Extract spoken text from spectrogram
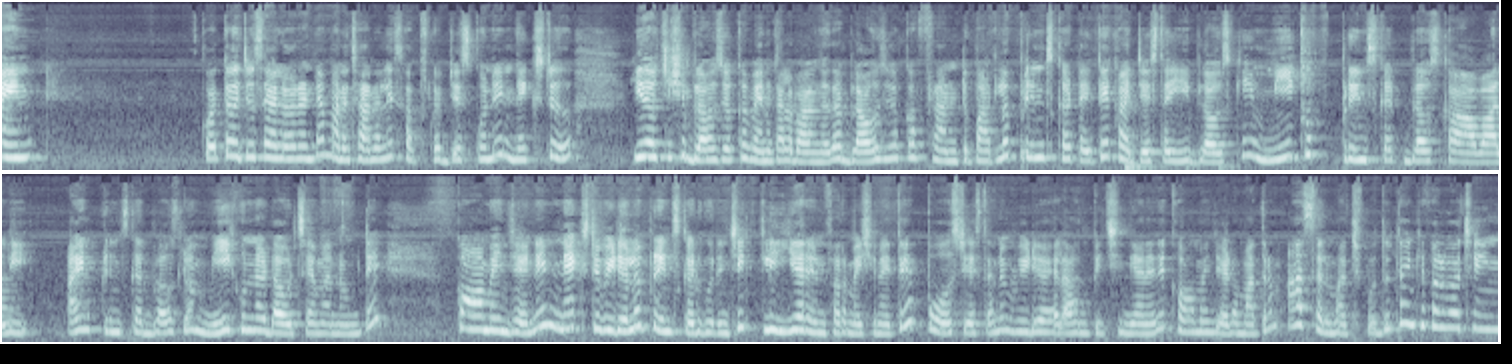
అండ్ కొత్త చూసే ఎవరంటే మన ఛానల్ని సబ్స్క్రైబ్ చేసుకోండి. నెక్స్ట్ ఇది వచ్చేసి బ్లౌజ్ యొక్క వెనకాల భాగం కదా. బ్లౌజ్ యొక్క ఫ్రంట్ పార్ట్లో ప్రిన్స్ కట్ అయితే కట్ చేస్తాయి ఈ బ్లౌజ్కి మీకు ప్రిన్స్ కట్ బ్లౌజ్ కావాలి అండ్ ప్రిన్స్ కట్ బ్లౌజ్లో మీకున్న డౌట్స్ ఏమైనా ఉంటే కామెంట్ చేయండి. నెక్స్ట్ వీడియోలో ప్రిన్స్ కట్ గురించి క్లియర్ ఇన్ఫర్మేషన్ అయితే పోస్ట్ చేస్తాను. వీడియో ఎలా అనిపించింది అనేది కామెంట్ చేయడం మాత్రం అస్సలు మర్చిపోద్దు థ్యాంక్ యూ ఫర్ వాచింగ్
